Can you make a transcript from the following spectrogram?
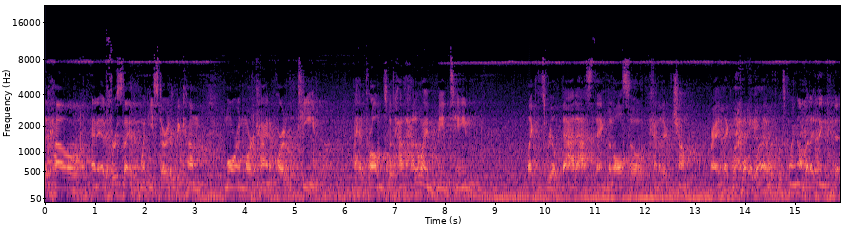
at how, and at first, I when he started to become more and more kind of part of the team, I had problems with how how do I maintain like this real badass thing, but also kind of their chum, right? Like what, what, what, what's going on? But I think that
